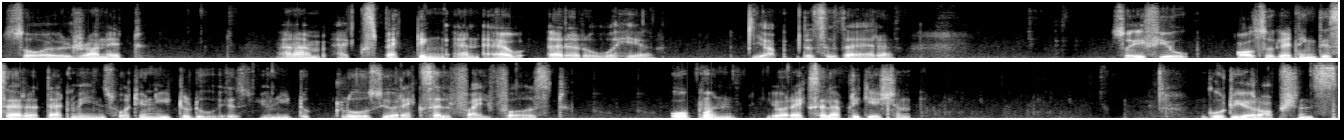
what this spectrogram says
So I will run it and I'm expecting an error over here. Yep this is the error. So if you also getting this error that means what you need to do is you need to close your excel file first open your excel application. Go to your options.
